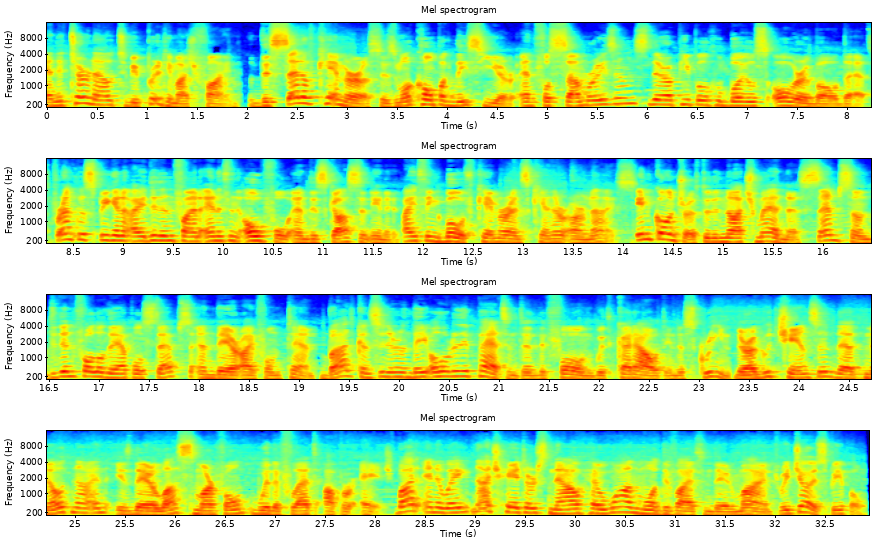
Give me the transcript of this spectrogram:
and it turned out to be pretty much fine. The set of cameras is more compact this year, and for some reasons there are people who boils over about that. Frankly speaking, I didn't find anything awful and disgusting in it. I think both camera and scanner are nice. In contrast to the notch madness, Samsung didn't follow the Apple steps and their iPhone 10, but considering they already patented the phone with cutout in the screen, there are good chances that Note 9 is their last smartphone with a flat upper edge. But anyway, notch haters now have one more device in their mind, rejoice people!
